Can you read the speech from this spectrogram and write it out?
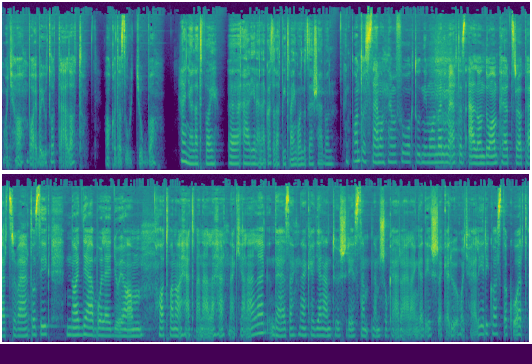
hogyha bajba jutott állat akad az útjukba. Hány állatfaj áll jelenleg az alapítvány gondozásában? Hát pontos számot nem fogok tudni mondani, mert az állandóan percről percre változik. Nagyjából egy olyan 60-70-en lehetnek jelenleg, de ezeknek egy jelentős része nem sokára elengedésre kerül, hogyha elérik azt a kort,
